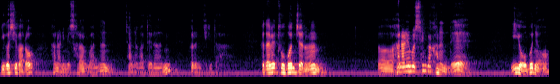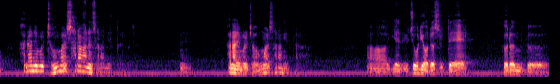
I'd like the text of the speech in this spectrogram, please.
이것이 바로 하나님이 사랑받는 자녀가 되는 그런 길이다. 그 다음에 두 번째로는 어, 하나님을 생각하는데 이 욥은요 하나님을 정말 사랑하는 사람이었다는 거죠. 네. 하나님을 정말 사랑했다. 어, 예, 우리 어렸을 때 그런 그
